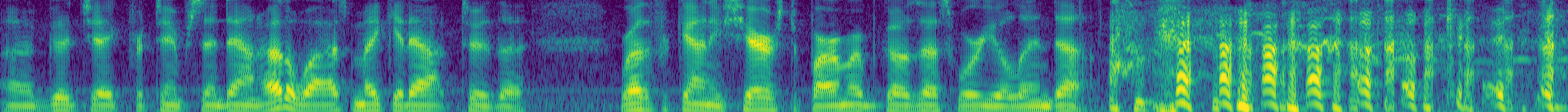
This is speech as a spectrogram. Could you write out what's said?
a good check for 10% down. Otherwise, make it out to the Rutherford County Sheriff's Department because that's where you'll end up."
